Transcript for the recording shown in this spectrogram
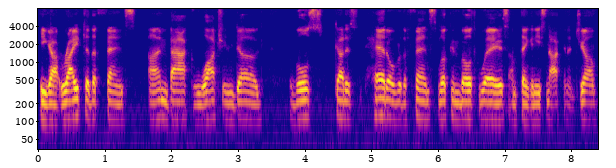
He got right to the fence. I'm back watching Doug. The bull's got his head over the fence looking both ways. I'm thinking he's not going to jump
